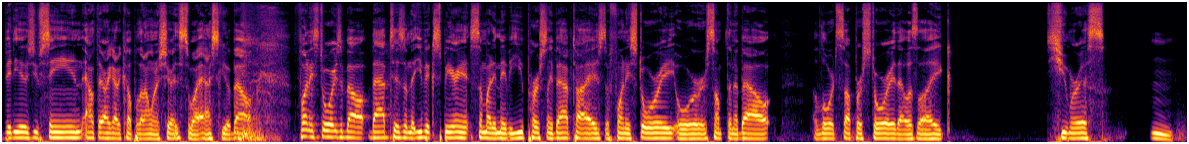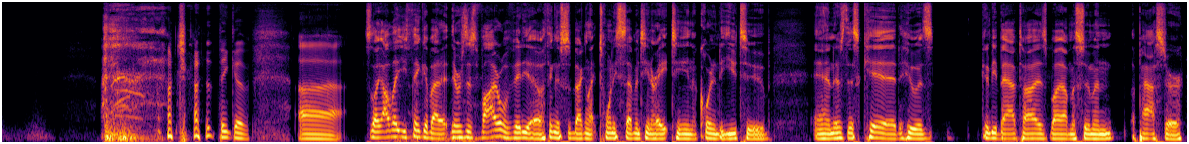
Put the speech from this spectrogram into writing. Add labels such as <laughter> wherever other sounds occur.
videos you've seen out there? I got a couple that I want to share. This is why I ask you about <laughs> funny stories about baptism that you've experienced. Somebody maybe you personally baptized, a funny story, or something about a Lord's Supper story that was like humorous? Mm. <laughs> I'm trying to think of. Uh, so like I'll let you think about it. There was this viral video. I think this was back in like 2017 or 18, according to YouTube. And there's this kid who is going to be baptized by I'm assuming a pastor,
